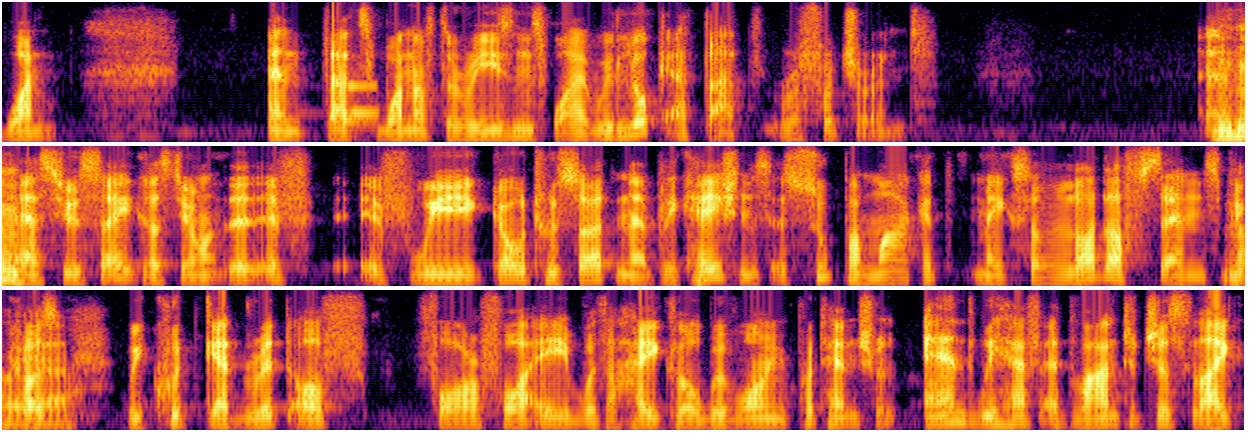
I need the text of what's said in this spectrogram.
one. And that's one of the reasons why we look at that refrigerant. And Mhm. as you say, Christian, if if we go to certain applications, a supermarket makes a lot of sense Oh, because yeah. we could get rid of 404A with a high global warming potential. And we have advantages like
